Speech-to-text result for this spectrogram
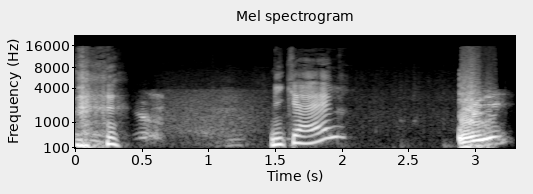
Michael? Oui.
